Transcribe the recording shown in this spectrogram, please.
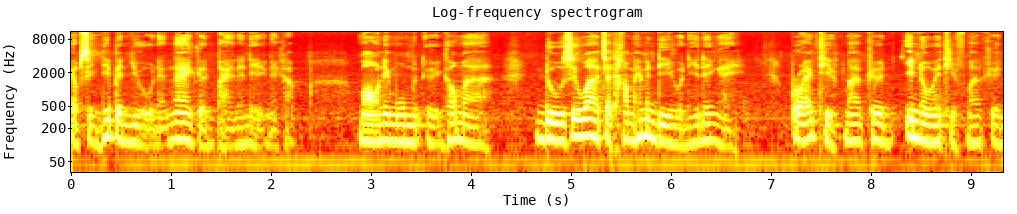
กับสิ่งที่เป็นอยู่เนี่ยง่ายเกินไปนั่นเองนะครับ มองในมุมอื่นๆเข้ามา ดูซิว่าจะทำให้มันดีกว่านี้ได้ไง proactive มากขึ้น innovative มากขึ้น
